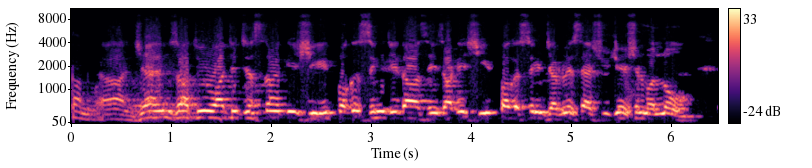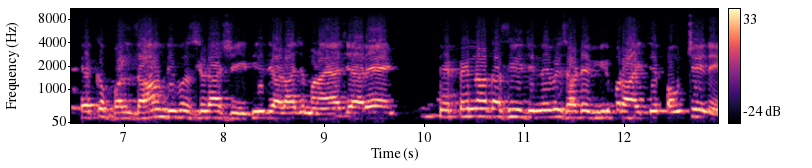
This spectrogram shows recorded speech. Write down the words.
ਧੰਨਵਾਦ। ਜੈ ਹਿੰਦ ਸਾਥੀਓ, ਅੱਜ ਜਿਸ ਤਰ੍ਹਾਂ ਕਿ ਸ਼ਹੀਦ ਭਗਤ ਸਿੰਘ ਜੀ ਦਾ ਅਸੀਂ ਸਾਡੇ ਸ਼ਹੀਦ ਭਗਤ ਸਿੰਘ ਜਰਨਲਿਸਟ ਐਸੋਸੀਏਸ਼ਨ ਵੱਲੋਂ ਇੱਕ ਬਲਿਦਾਨ ਦਿਵਸ ਜਿਹੜਾ ਸ਼ਹੀਦੀ ਦਿਹਾੜਾ ਅੱਜ ਮਨਾਇਆ ਜਾ ਰਿਹਾ ਹੈ। ਤੇ ਪਹਿਲਾਂ ਤਾਂ ਅਸੀਂ ਜਿੰਨੇ ਵੀ ਸਾਡੇ ਵੀਰ ਭਰਾ ਇੱਥੇ ਪਹੁੰਚੇ ਨੇ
